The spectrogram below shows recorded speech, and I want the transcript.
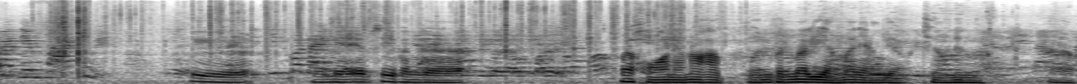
อเมปากนี่คือแม่เอฟซีพิ่นก็ มาขอแล้วเนาะครับเหมือนเพิ่นมาเลี้ยงมาอย่างเดียวเที่ยวหนึ่งนะครับ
